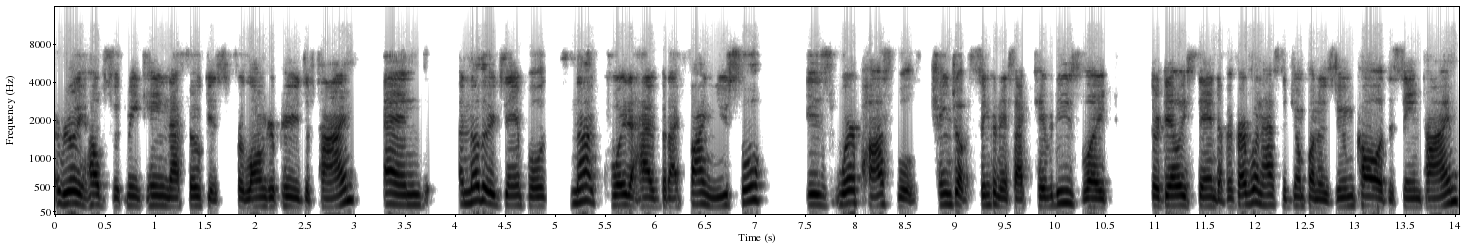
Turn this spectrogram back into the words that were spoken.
it really helps with maintaining that focus for longer periods of time. And another example, it's not quite a habit, but I find useful is where possible, change up synchronous activities like their daily stand up. If everyone has to jump on a Zoom call at the same time,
